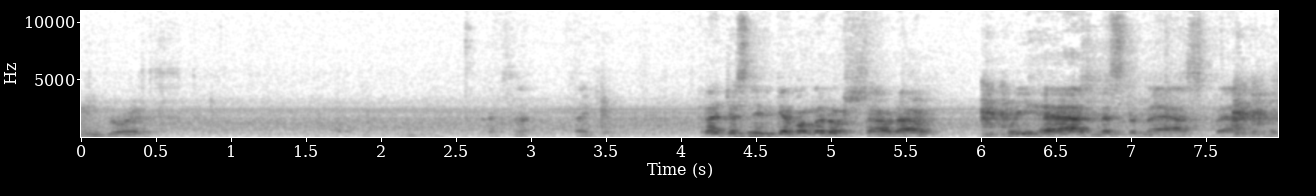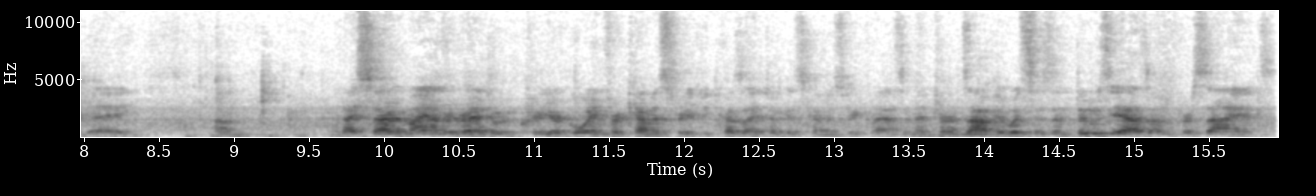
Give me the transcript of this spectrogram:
I, enjoy it. Excellent, thank you. And I just need to give a little shout out. We had Mr. Mask back in the day. Um, and I started my undergraduate career going for chemistry because I took his chemistry class. And it turns out it was his enthusiasm for science,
